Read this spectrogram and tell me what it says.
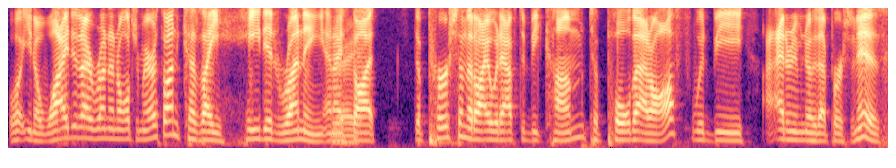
well, you know, why did I run an ultra marathon? Because I hated running, and right. I thought the person that I would have to become to pull that off would be I don't even know who that person is,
